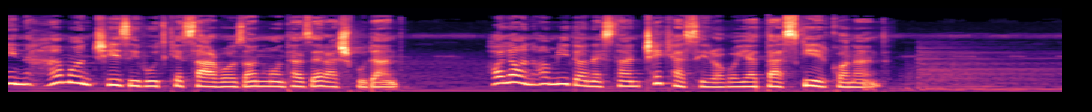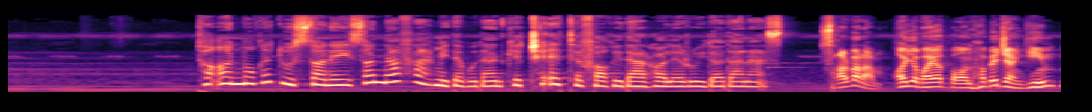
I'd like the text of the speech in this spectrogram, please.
این همان چیزی بود که سربازان منتظرش بودند. حالا آنها می دانستند چه کسی را باید دستگیر کنند. تا آن موقع دوستان عیسی نفهمیده بودند که چه اتفاقی در حال روی دادن است. سرورم آیا باید با آنها بجنگیم؟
